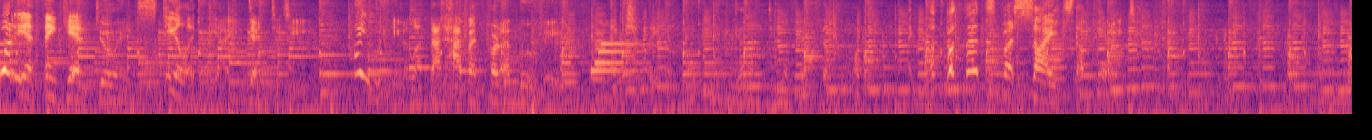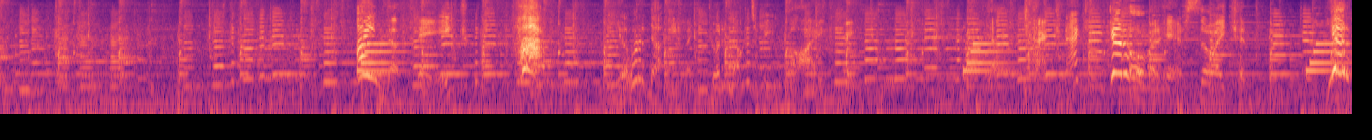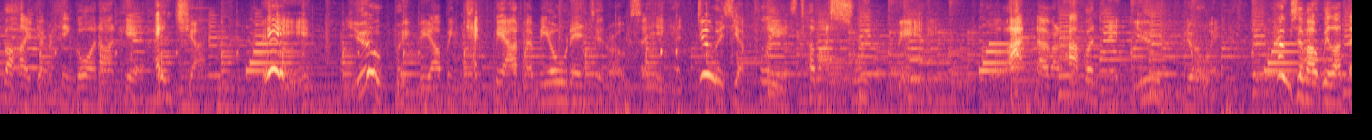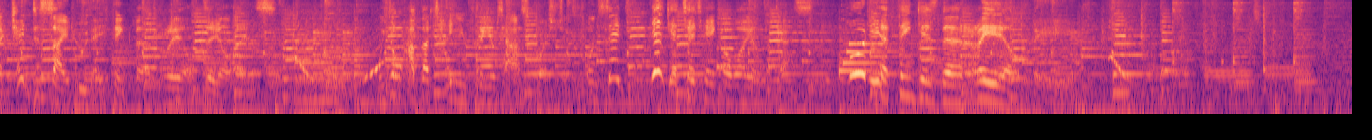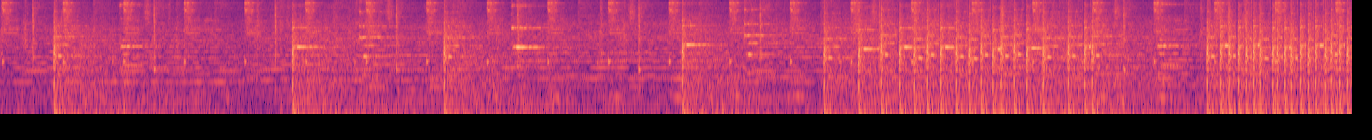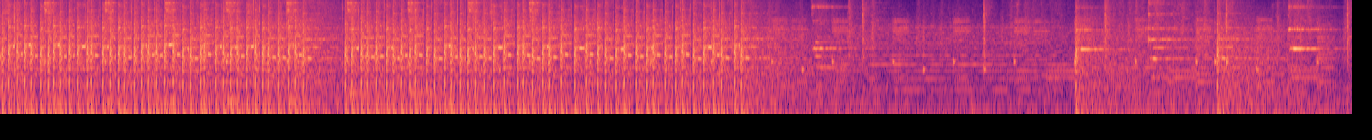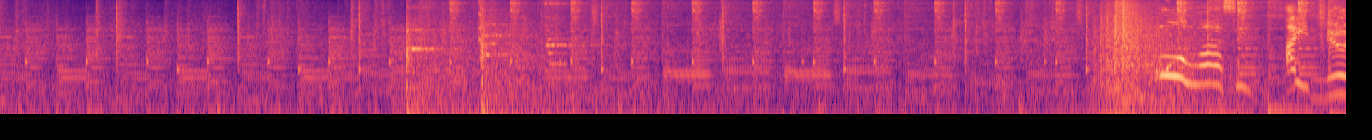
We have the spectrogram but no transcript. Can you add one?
What do you think you're doing, stealing the identity? I wouldn't even let that happen for a movie. Actually, a good idea for a film. But that's besides the point. I'm the fake. Ha! You're not even good enough to be my fake. You picnic, get over here so I can. You're behind everything going on here, ain't ya? Me? You beat me up and kicked me out of my own engine room so you can do as you please to my sweet baby. Well, that never happened and you know it. How's about we let the kid decide who they think the real deal is? We don't have the time for you to ask questions, so instead, you'll get to take a wild guess. Who do you think is the real me?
